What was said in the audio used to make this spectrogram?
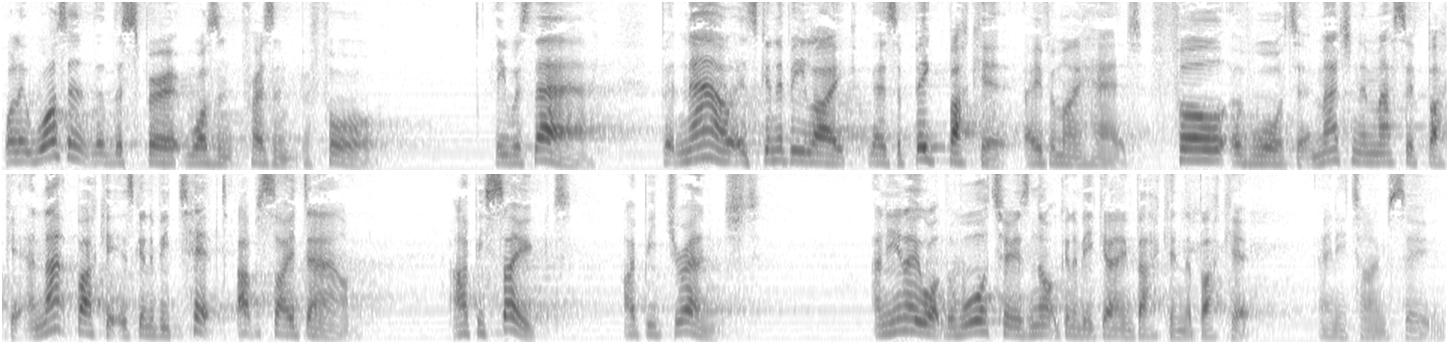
Well, it wasn't that the Spirit wasn't present before, He was there. But now it's going to be like there's a big bucket over my head full of water. Imagine a massive bucket, and that bucket is going to be tipped upside down. I'd be soaked, I'd be drenched. And you know what? The water is not going to be going back in the bucket anytime soon.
